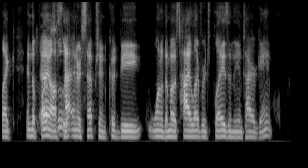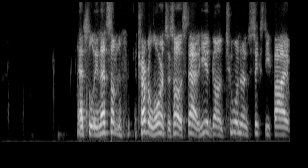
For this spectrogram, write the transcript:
Like in the playoffs, Absolutely. that interception could be one of the most high leverage plays in the entire game. Absolutely. And that's something Trevor Lawrence, I saw the stat, he had gone 265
